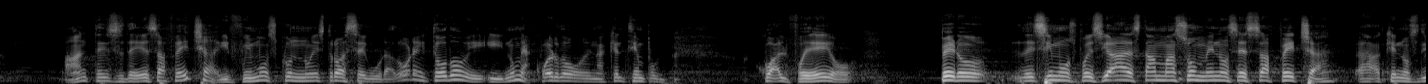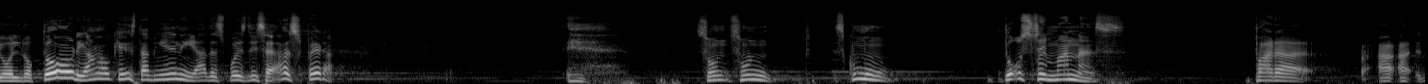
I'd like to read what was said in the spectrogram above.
antes de esa fecha y fuimos con nuestro asegurador y todo, y, no me acuerdo en aquel tiempo cuál fue, pero decimos, pues ya está más o menos esa fecha que nos dio el doctor y, ah, ok, está bien, y ya después dice, ah, espera. Eh, son, son, es como dos semanas para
